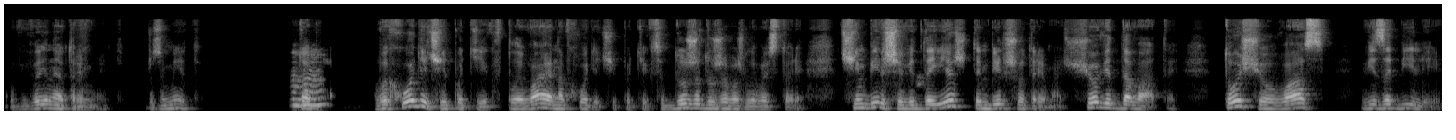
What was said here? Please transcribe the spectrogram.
ви не отримуєте. Розумієте? Тобто, Мгм. Виходячий потік впливає на входячий потік. Це дуже-дуже важлива історія. Чим більше віддаєш, тим більше отримаєш. Що віддавати? То, що у вас в ізобілії.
